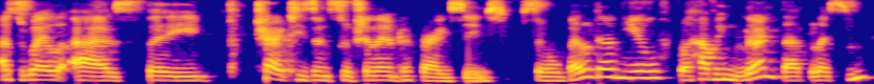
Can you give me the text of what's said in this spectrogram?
as well as the charities and social enterprises. So well done you for having learned that lesson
